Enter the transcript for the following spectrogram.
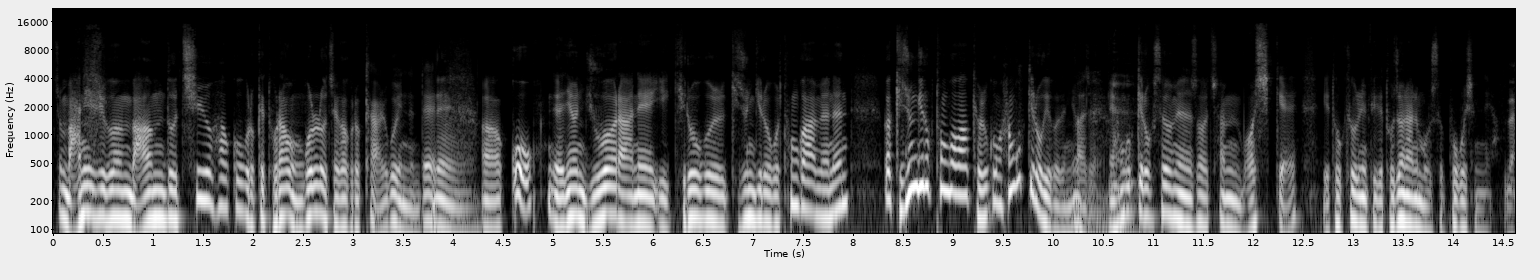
좀 많이 지금 마음도 치유하고 그렇게 돌아온 걸로 제가 그렇게 알고 있는데 네. 어, 꼭 내년 6월 안에 이 기록을 기준 기록을 통과하면은 그러니까 기준 기록 통과가 결국 한국 기록이거든요. 맞아요. 예, 한국 기록 세우면서 참 멋있게 이 도쿄올림픽에 도전하는 모습 보고 싶네요. 네.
